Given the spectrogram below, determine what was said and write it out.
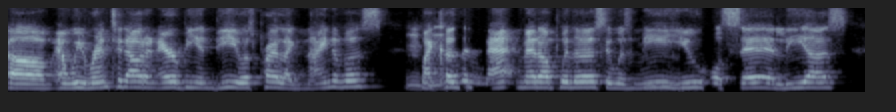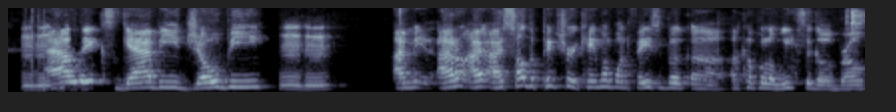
um and we rented out an airbnb it was probably like nine of us my Mhm, cousin matt met up with us it was me Mhm. you jose elias mhm, alex gabby joby mhm. I mean, I don't. I, I saw the picture. It came up on Facebook uh, a couple of weeks ago, bro.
